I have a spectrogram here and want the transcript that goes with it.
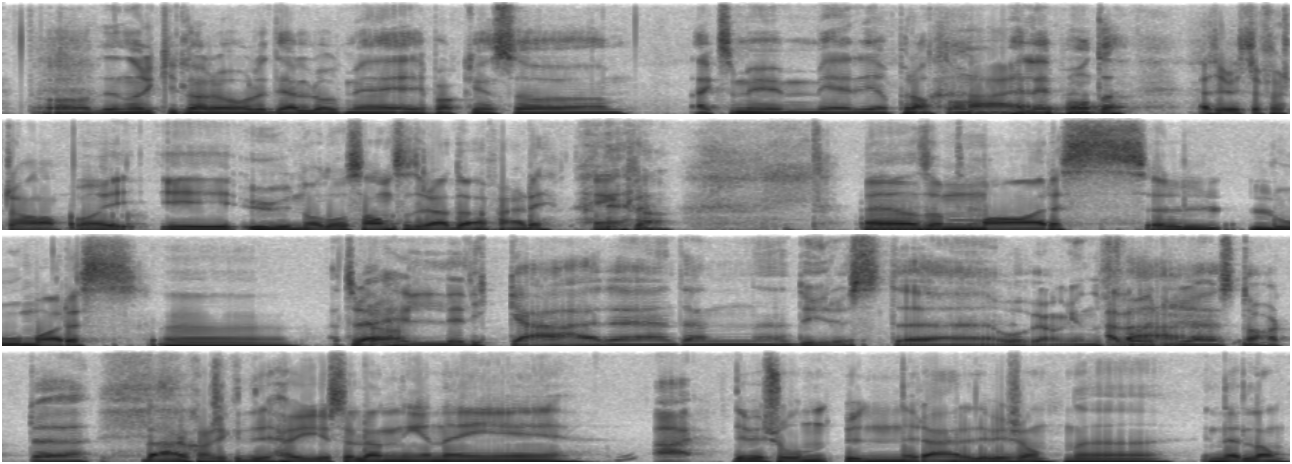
Og det, når du ikke klarer å holde dialog med Erik Bakke, så er det ikke så mye mer i å prate om Nei, heller, på en måte. Jeg tror Hvis du først har havna på i, i unåde hos han, så tror jeg du er ferdig, egentlig. Eh, altså Mares, Lo Mares eh, Jeg tror jeg Ja. heller ikke er eh, den dyreste overgangen Nei, det for er- eh, Start. eh. Det er kanskje ikke de høyeste lønningene i Nei. divisjonen under æredivisjon eh, i Nederland.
